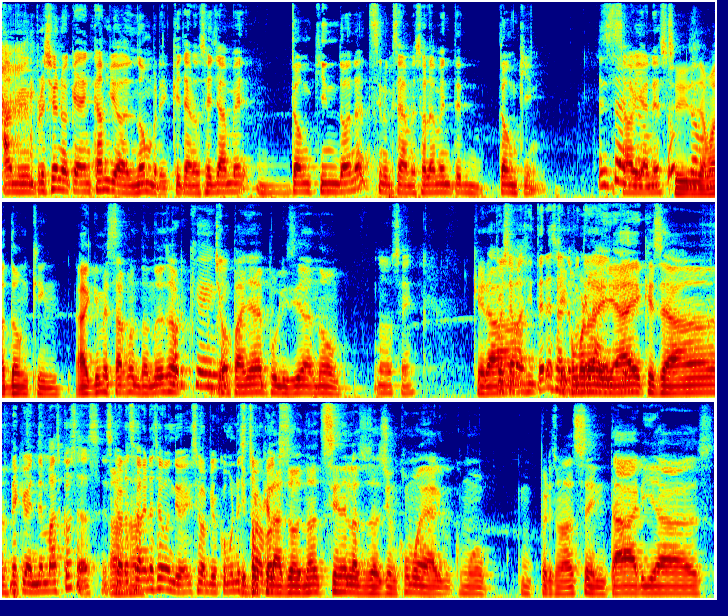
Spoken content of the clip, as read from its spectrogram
A mí me impresionó que hayan cambiado el nombre, que ya no se llame Dunkin' Donuts, sino que se llame solamente Dunkin'. ¿En serio? ¿Sabían eso? Sí, No. se llama Dunkin. Alguien me estaba contando esa ¿Por qué? campaña de publicidad, no. No sé. Que era. Pues interesante Que como la la idea de que sea. De que venden más cosas. Es que ahora saben se volvió, se volvió como un Y porque las Starbucks. donuts tienen la asociación como de algo, como, como personas sedentarias.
